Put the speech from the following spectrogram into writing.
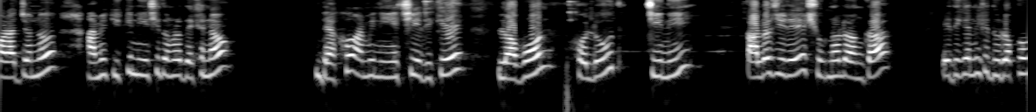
করার জন্য আমি কি কি নিয়েছি তোমরা দেখে নাও। দেখো, আমি নিয়েছি এদিকে লবণ, হলুদ, চিনি, কালো জিরে, শুকনো লঙ্কা। এদিকে নিয়েছি দু রকম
